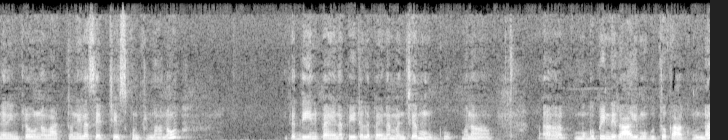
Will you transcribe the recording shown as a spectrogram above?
నేను ఇంట్లో ఉన్న వాటితో ఇలా సెట్ చేసుకుంటున్నాను. ఇక దీనిపైన పీటలపైన మంచిగా ముగ్గు మన ముగ్గుపిండి రాగి ముగ్గుతో కాకుండా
